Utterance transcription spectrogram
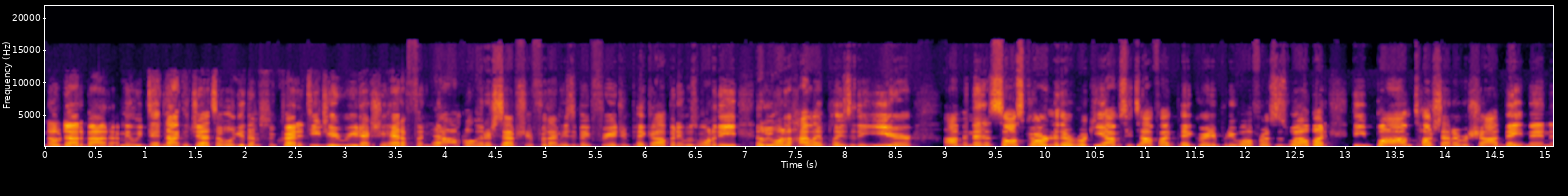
No doubt about it. I mean, we did knock the Jets. I will give them some credit. DJ Reed actually had a phenomenal yeah. interception for them. He's a big free agent pickup, and it was one of the it'll be one of the highlight plays of the year. Um, and then it's Sauce Gardner, their rookie, obviously top five pick, graded pretty well for us as well. But the bomb touchdown of Rashod Bateman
